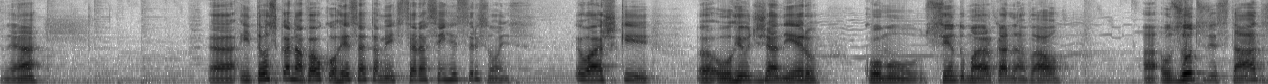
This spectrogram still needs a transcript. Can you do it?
né? Ah, então, se o carnaval ocorrer, certamente será sem restrições. Eu acho que ah, o Rio de Janeiro, como sendo o maior carnaval, ah, os outros estados,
